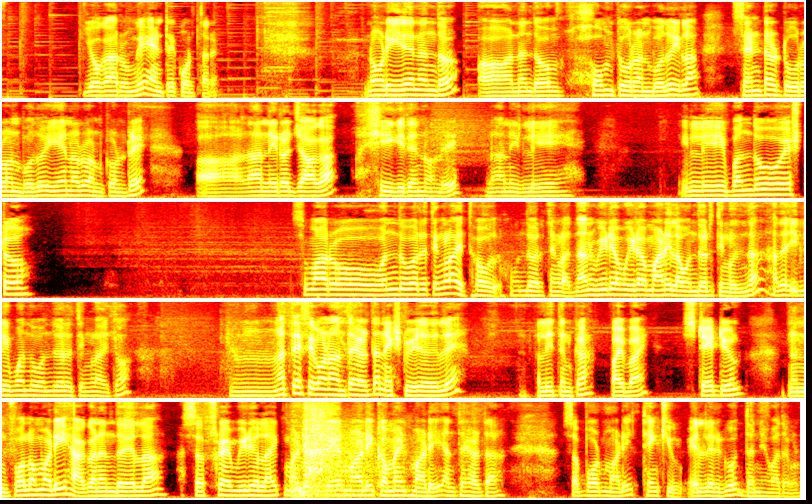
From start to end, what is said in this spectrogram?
ಯೋಗ ರೂಮ್ಗೆ ಎಂಟ್ರಿ ಕೊಡ್ತಾರೆ. ನೋಡಿ, ಇದೇ ನಂದು ನಂದು ಹೋಮ್ ಟೂರ್ ಅನ್ಬೋದು, ಇಲ್ಲ ಸೆಂಟರ್ ಟೂರು ಅನ್ಬೋದು ಏನಾರು ಅಂದ್ಕೊಂಡ್ರೆ ನಾನಿರೋ ಜಾಗ ಹೀಗಿದೆ ನೋಡಿ. ನಾನಿಲ್ಲಿ, ಇಲ್ಲಿ ಬಂದು ಎಷ್ಟು ಸುಮಾರು ಒಂದೂವರೆ ತಿಂಗಳಾಯ್ತು, ಹೌದು, ಒಂದೂವರೆ ತಿಂಗಳಾಯ್ತು. ನಾನು ವೀಡಿಯೋ ವೀಡಿಯೋ ಮಾಡಿಲ್ಲ ಒಂದೂವರೆ ತಿಂಗಳಿಂದ, ಅದೇ ಇಲ್ಲಿ ಬಂದು ಒಂದೂವರೆ ತಿಂಗಳಾಯಿತು. ಮತ್ತೆ ಸಿಗೋಣ ಅಂತ ಹೇಳ್ತಾ ನೆಕ್ಸ್ಟ್ ವೀಡಿಯೋದಲ್ಲಿ ಅಲ್ಲಿ ತನಕ ಬಾಯ್ ಬಾಯ್ ಸ್ಟೇ ಟ್ಯೂನ್ ನನ್ನ ಫಾಲೋ ಮಾಡಿ, ಹಾಗೂ ನಂದು ಎಲ್ಲ ಸಬ್ಸ್ಕ್ರೈಬ್ ವಿಡಿಯೋ ಲೈಕ್ ಮಾಡಿ ಶೇರ್ ಮಾಡಿ ಕಮೆಂಟ್ ಮಾಡಿ ಅಂತ ಹೇಳ್ತಾ ಸಪೋರ್ಟ್ ಮಾಡಿ. ಥ್ಯಾಂಕ್ ಯು ಎಲ್ಲರಿಗೂ ಧನ್ಯವಾದಗಳು.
